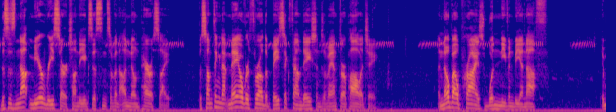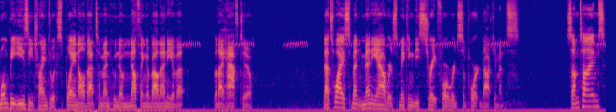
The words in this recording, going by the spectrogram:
This is not mere research on the existence of an unknown parasite, but something that may overthrow the basic foundations of anthropology. A Nobel Prize wouldn't even be enough. It won't be easy trying to explain all that to men who know nothing about any of it, but I have to. That's why I spent many hours making these straightforward support documents. Sometimes,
